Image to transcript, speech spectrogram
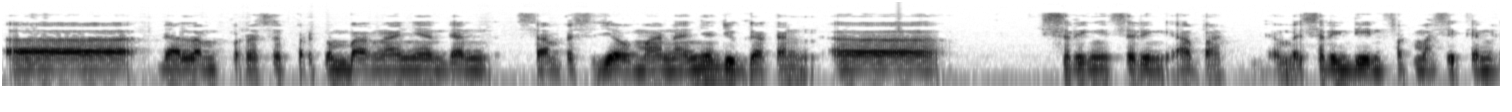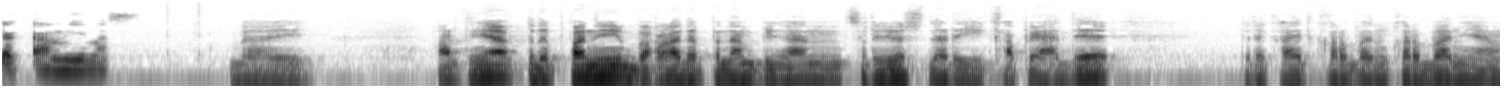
uh, dalam proses perkembangannya dan sampai sejauh mananya juga kan uh, sering-sering apa sering diinformasikan ke kami mas. Baik. Artinya ke depan ini bakal ada pendampingan serius dari KPAD terkait korban-korban yang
